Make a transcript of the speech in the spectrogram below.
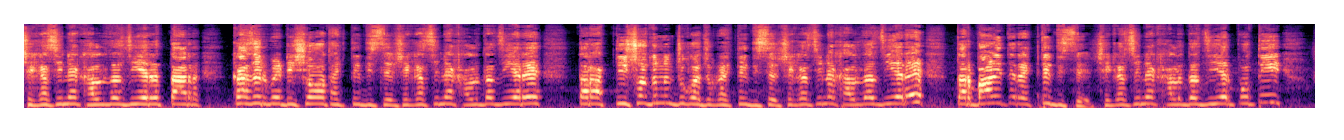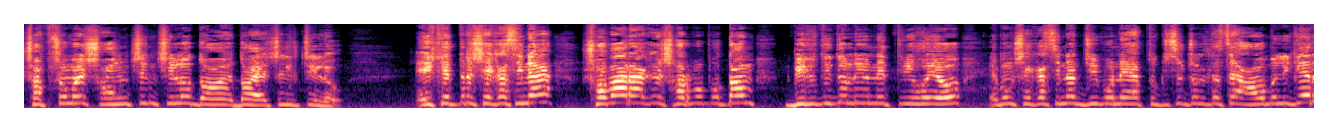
শেখ হাসিনা খালেদা জিয়ারে তার কাজের বেটি সহ থাকতে দিছে। শেখ হাসিনা খালেদা জিয়ারে তার আত্মীয় স্বজনের যোগাযোগ রাখতে দিছে। শেখ হাসিনা খালেদা জিয়ারে তার বাড়িতে রাখতে দিছে। শেখ হাসিনা খালেদা জিয়ার প্রতি সবসময় সহনশীল ছিল, দয়- দয়াশীল ছিল। এই ক্ষেত্রে শেখ হাসিনা সবার আগে সর্বপ্রথম বিরোধী দলীয় নেত্রী হয়েও এবং শেখ হাসিনার জীবনে এত কিছু চলতেছে, আওয়ামী লীগের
